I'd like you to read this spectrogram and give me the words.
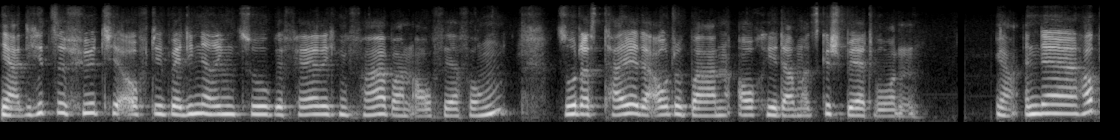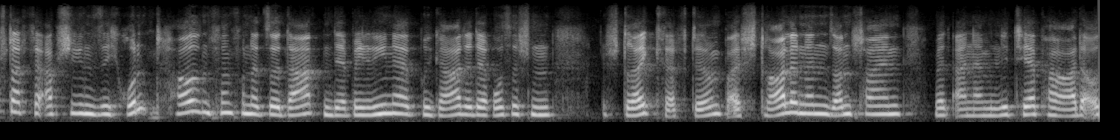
Ja, die Hitze führt hier auf dem Berliner Ring zu gefährlichen Fahrbahnaufwerfungen, so dass Teile der Autobahn auch hier damals gesperrt wurden. Ja, in der Hauptstadt verabschieden sich rund 1500 Soldaten der Berliner Brigade der russischen Streitkräfte bei strahlendem Sonnenschein mit einer Militärparade aus.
